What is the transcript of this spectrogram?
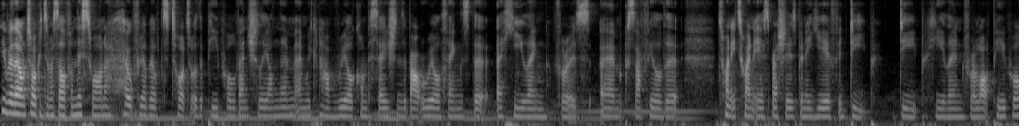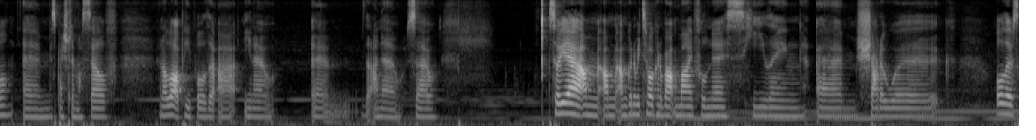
even though I'm talking to myself on this one, hopefully I'll be able to talk to other people eventually on them and we can have real conversations about real things that are healing for us. Um, because I feel that 2020 especially has been a year for deep, deep healing for a lot of people, um, especially myself and a lot of people that are, you know, um, that I know. So, so yeah, I'm, I'm, I'm going to be talking about mindfulness, healing, um, shadow work, all those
